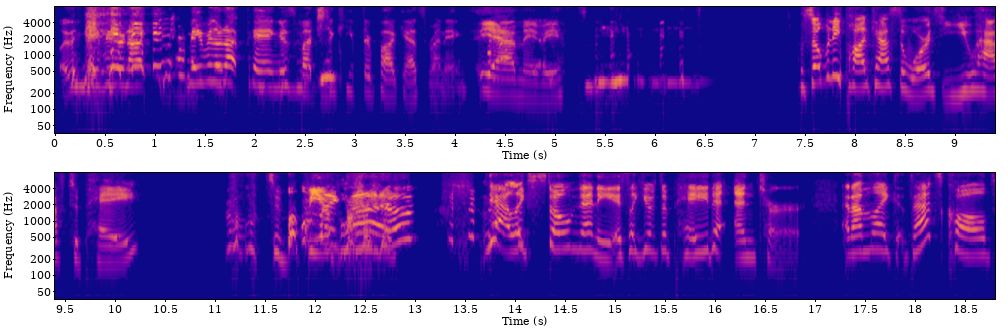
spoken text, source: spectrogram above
Maybe they're not. maybe they're not paying as much to keep their podcast running. yeah, maybe. so many podcast awards you have to pay to oh be a part of. Yeah, like so many. It's like you have to pay to enter. And I'm like, that's called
